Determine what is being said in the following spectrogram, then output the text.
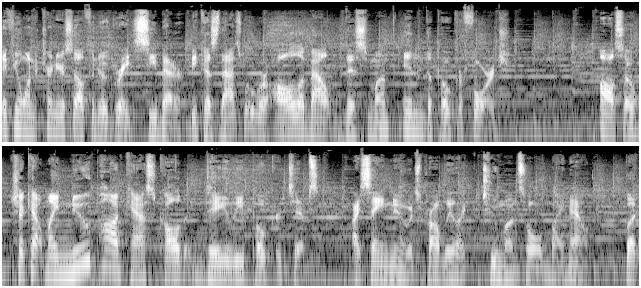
if you want to turn yourself into a great C better, because that's what we're all about this month in the Poker Forge. Also, check out my new podcast called Daily Poker Tips. I say new, it's probably like two months old by now, but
